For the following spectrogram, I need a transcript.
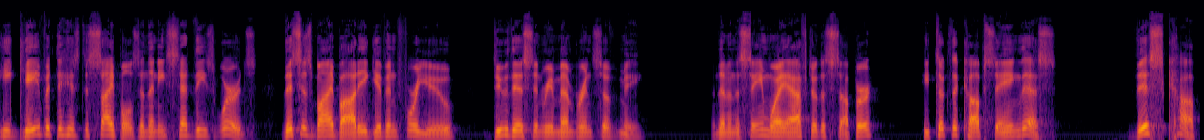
he gave it to his disciples, and then he said these words This is my body given for you. Do this in remembrance of me. And then, in the same way, after the supper, he took the cup, saying this This cup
